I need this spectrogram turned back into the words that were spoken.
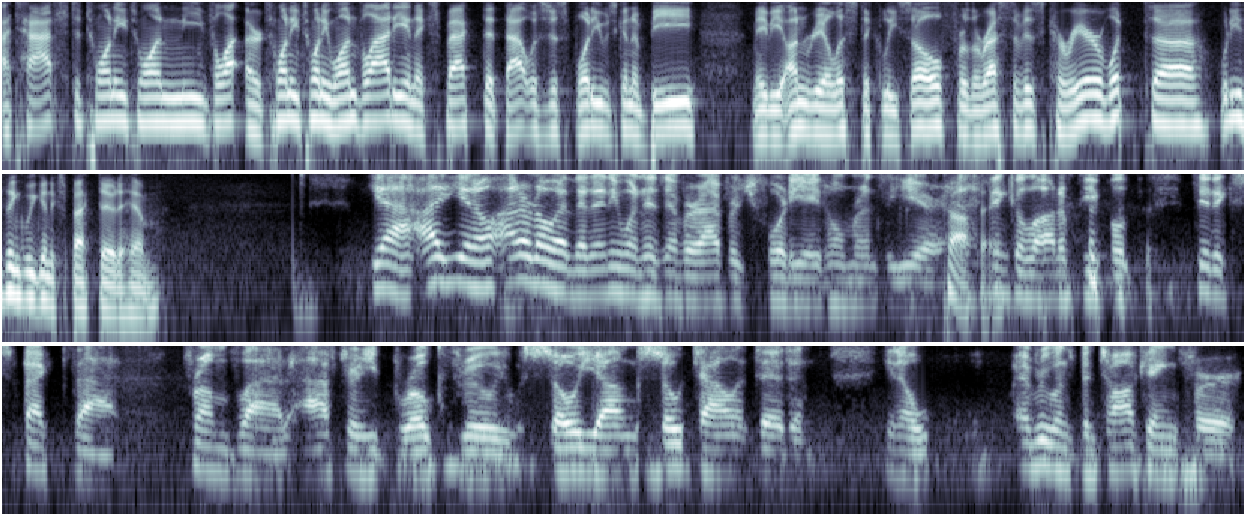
attached to 2020 Vla- or 2021 Vladdy and expect that that was just what he was going to be, maybe unrealistically so for the rest of his career? What uh, what do you think we can expect out of him? Yeah, I you know I don't know that anyone has ever averaged 48 home runs a year. It's tough, I think a lot of people did expect that from Vlad after he broke through. He was so young, so talented, and you know everyone's been talking for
